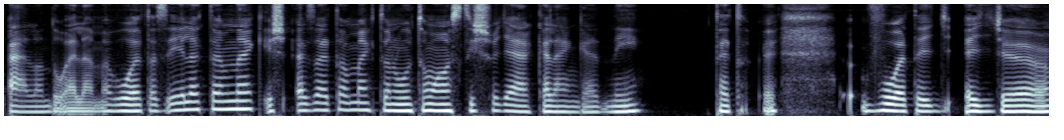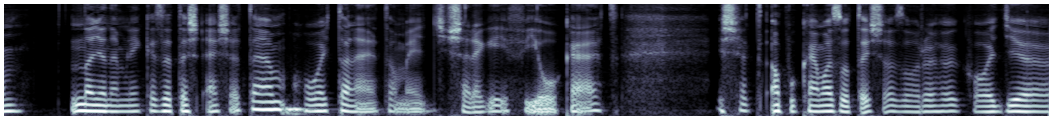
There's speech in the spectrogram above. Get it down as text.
állandó eleme volt az életemnek, és ezáltal megtanultam azt is, hogy el kell engedni. Tehát volt egy, egy nagyon emlékezetes esetem, hogy találtam egy seregélyfiókát, és hát apukám azóta is azon röhög, hogy uh,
